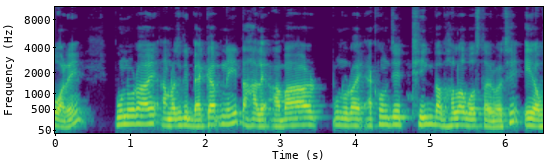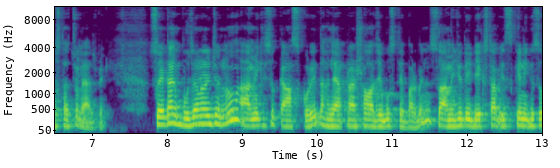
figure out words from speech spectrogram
পরে পুনরায় আমরা যদি ব্যাকআপ নেই, তাহলে আবার পুনরায় এখন যে ঠিক বা ভালো অবস্থায় রয়েছে, এই অবস্থায় চলে আসবে। সো এটা বোঝানোর জন্য আমি কিছু কাজ করি, তাহলে আপনারা সহজে বুঝতে পারবেন। সো আমি যদি ডেস্কটপ স্ক্রিনে কিছু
